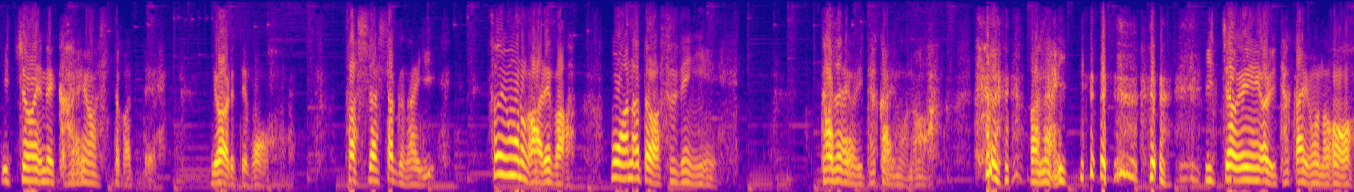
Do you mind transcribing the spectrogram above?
1兆円で買えますとかって言われても、差し出したくない。そういうものがあれば、もうあなたはすでにただより高いもの はない1兆円より高いものを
